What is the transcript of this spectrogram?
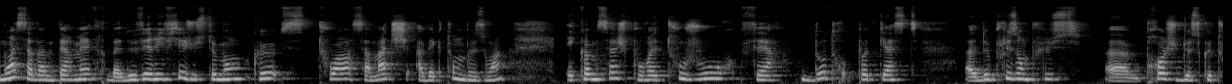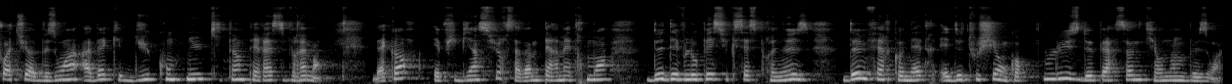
Moi, ça va me permettre bah, de vérifier justement que toi, ça match avec ton besoin. Et comme ça, je pourrais toujours faire d'autres podcasts euh, de plus en plus euh, proche de ce que toi tu as besoin avec du contenu qui t'intéresse vraiment. D'accord? Et puis bien sûr, ça va me permettre moi de développer Success Preneuse, de me faire connaître et de toucher encore plus de personnes qui en ont besoin.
